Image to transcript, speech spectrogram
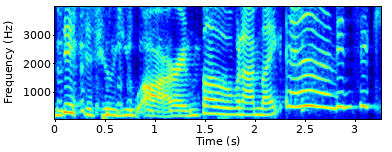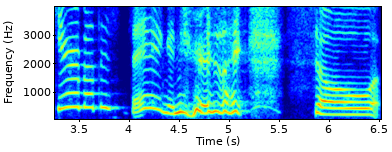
this is who you are, and blah, blah, blah. When I'm like, eh, I'm insecure about this thing. And you're like so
